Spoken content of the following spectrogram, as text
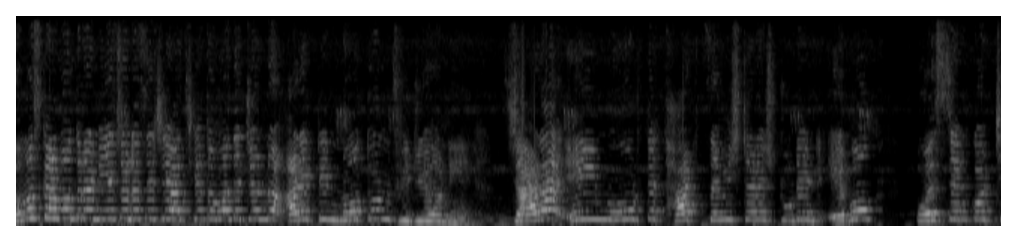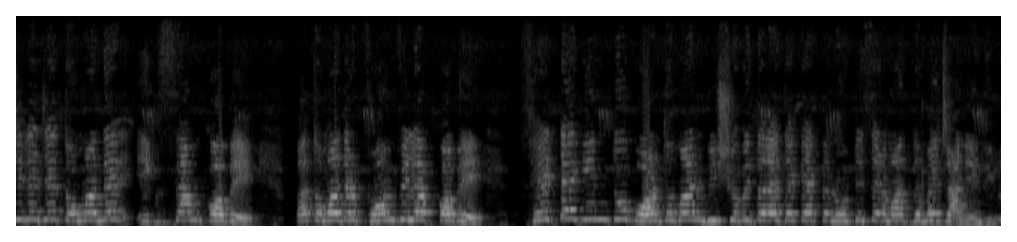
নমস্কার বন্ধুরা, নিয়ে চলে এসেছি আজকে তোমাদের জন্য আরেকটি নতুন ভিডিও নিয়ে। যারা এই মুহূর্তে থার্ড সেমিস্টারের স্টুডেন্ট এবং কোয়েশ্চেন করছিলে যে তোমাদের এক্সাম কবে বা তোমাদের ফর্ম ফিল আপ কবে, সেটা কিন্তু বর্ধমান বিশ্ববিদ্যালয় থেকে একটা নোটিশের মাধ্যমে জানিয়ে দিল।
